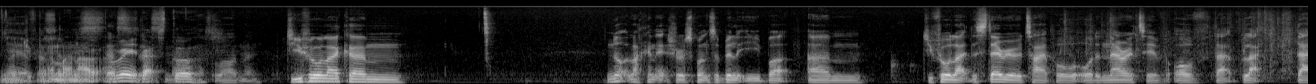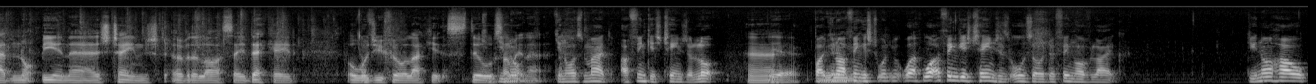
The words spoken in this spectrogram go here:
Yeah, 100%. man, I, I That's- rate that that's- still. That's wild, man. Do you feel like um, not like an extra responsibility, but um, do you feel like the stereotype or, or the narrative of that black dad not being there has changed over the last say decade, or would you feel like it's still you something know, that? you know what's mad? I think it's changed a lot. Uh, Yeah. But you know, I think it's what, what I think has changed is also the thing of like, do you know how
